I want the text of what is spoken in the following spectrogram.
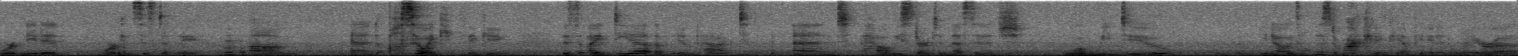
coordinated, more consistently. Mhm. Um, and also I keep thinking, this idea of impact and how we start to message what we do. You know, it's almost a marketing campaign in a way, or a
